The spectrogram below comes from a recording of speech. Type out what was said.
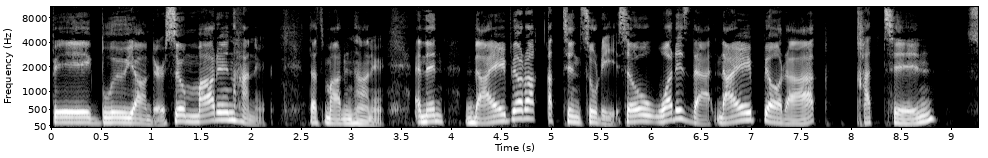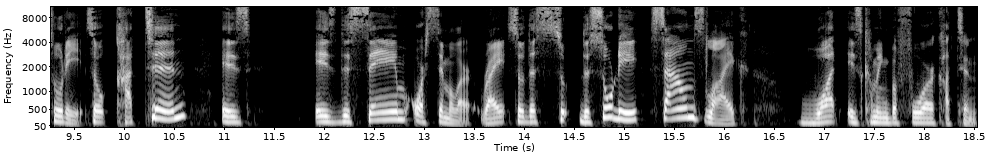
big blue yonder. So 마른 하늘. That's 마른 하늘. And then 날벼락 같은 소리. So what is that? 날벼락 같은 소리. So 같은 is is the same or similar, right? So the the suri sounds like what is coming before katan,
